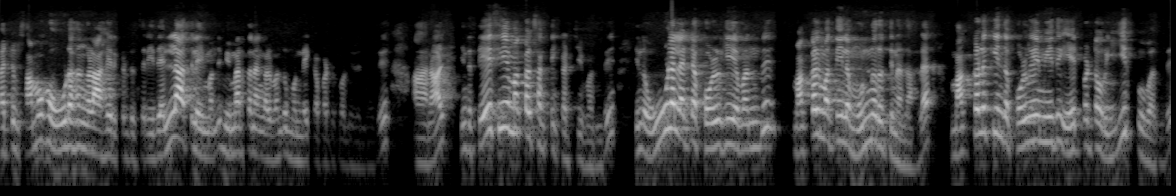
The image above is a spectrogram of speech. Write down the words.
மற்றும் சமூக ஊடகங்களாக இருக்கட்டும் சரி இது எல்லாத்திலையும் வந்து விமர்சனங்கள் வந்து முன்வைக்கப்பட்டு கொண்டிருந்தது. ஆனால் இந்த தேசிய மக்கள் சக்தி கட்சி வந்து இந்த ஊழலற்ற கொள்கையை வந்து மக்கள் மத்தியில முன்னிறுத்தினதால மக்களுக்கு இந்த கொள்கை மீது ஏற்பட்ட ஒரு ஈர்ப்பு வந்து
